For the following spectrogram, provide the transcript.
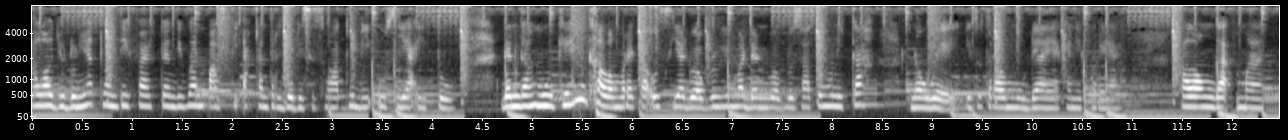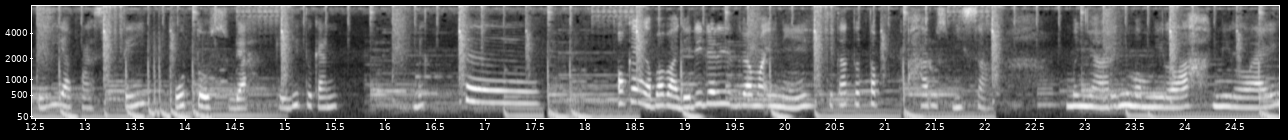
kalau judulnya 25-21 pasti akan terjadi sesuatu di usia itu. Dan gak mungkin kalau mereka usia 25 dan 21 menikah no way. Itu terlalu muda ya kan di Korea kalau nggak mati ya pasti putus. Sudah kayak gitu kan. Betul. Oke nggak apa-apa. Jadi dari drama ini kita tetap harus bisa menyaring memilah nilai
